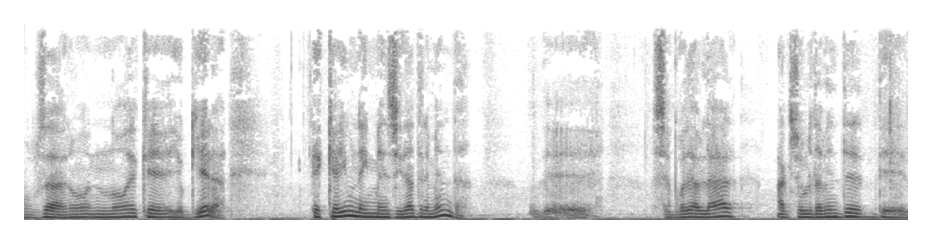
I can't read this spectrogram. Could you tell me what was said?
O sea, no, no es que yo quiera, es que hay una inmensidad tremenda. Se puede hablar absolutamente de,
